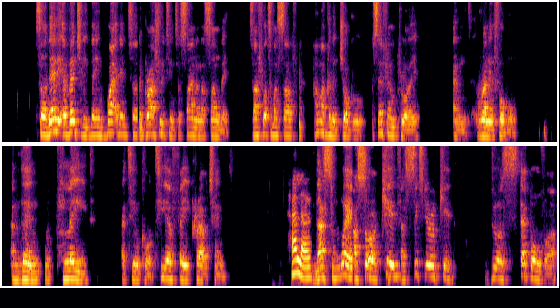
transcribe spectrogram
so then eventually they invited him to the grassroots team to sign on a Sunday. So I thought to myself, how am I going to juggle self-employed and running football? And then we played a team called TFA Crouch End. Hello. That's when I saw a kid, a six-year-old kid, do a step over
